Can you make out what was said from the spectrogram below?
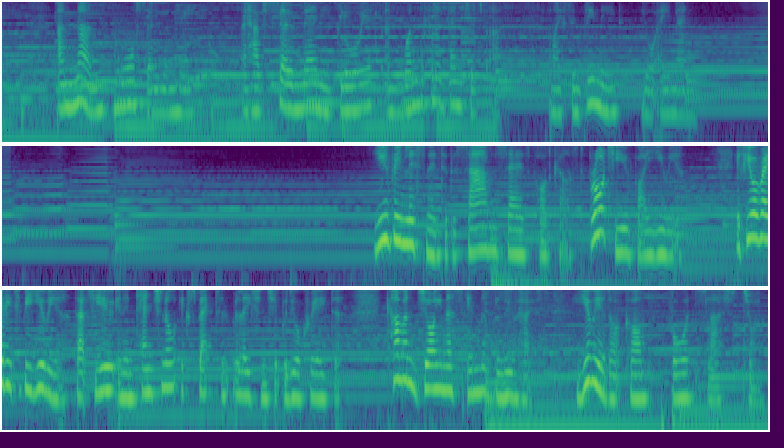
And none more so than me. I have so many glorious and wonderful adventures for us, and I simply need your amen. You've been listening to the Sam Says podcast, brought to you by Youier. If you're ready to be Youier, that's you in intentional, expectant relationship with your Creator, come and join us in the Blue House, youier.com forward slash join.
